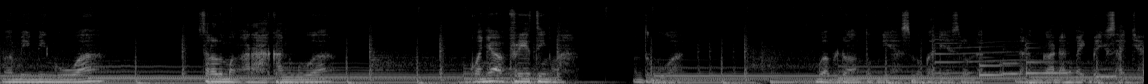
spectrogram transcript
membimbing gua, selalu mengarahkan gua. Pokoknya everything lah untuk gua. Gua berdoa untuk dia, semoga dia selalu dalam keadaan baik-baik saja.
